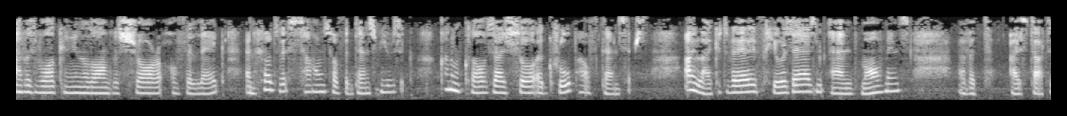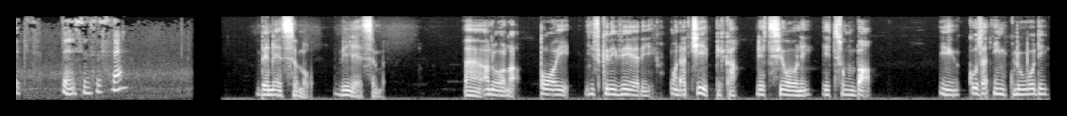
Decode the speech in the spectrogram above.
I was walking along the shore of the lake and heard the sounds of the dance music. Coming close, I saw a group of dancers. I liked their enthusiasm and movements that I started dancing with them. Benissimo, benissimo. Eh, allora, puoi descrivere una tipica lezione di Zumba e cosa includi?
